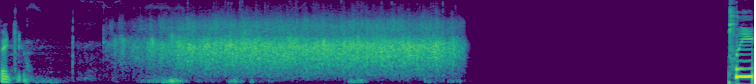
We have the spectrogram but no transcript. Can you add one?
Thank you. Please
